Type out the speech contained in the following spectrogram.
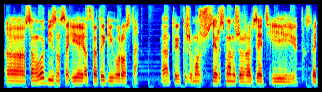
э, самого бизнеса и от стратегии его роста. Да, ты, ты же можешь сервис-менеджера взять и, так сказать,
